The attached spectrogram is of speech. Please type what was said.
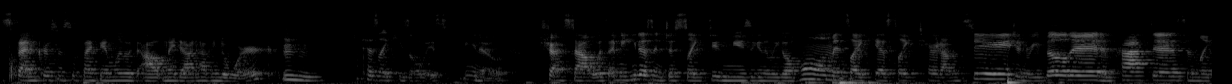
spend christmas with my family without my dad having to work mm-hmm. Because like he's always you know stressed out with i mean he doesn't just like do the music and then we go home. It's like he has to like tear down the stage and rebuild it and practice and like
